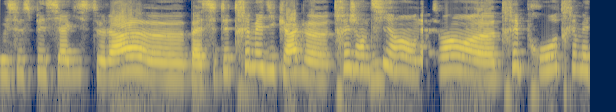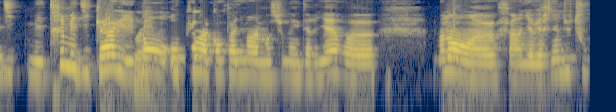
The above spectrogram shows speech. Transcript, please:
Et ce spécialiste-là, euh, bah, c'était très médical, euh, très gentil, hein, honnêtement, euh, très pro, très médi mais très médical et non aucun accompagnement émotionnel derrière. non, non, enfin, il n'y avait rien du tout.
